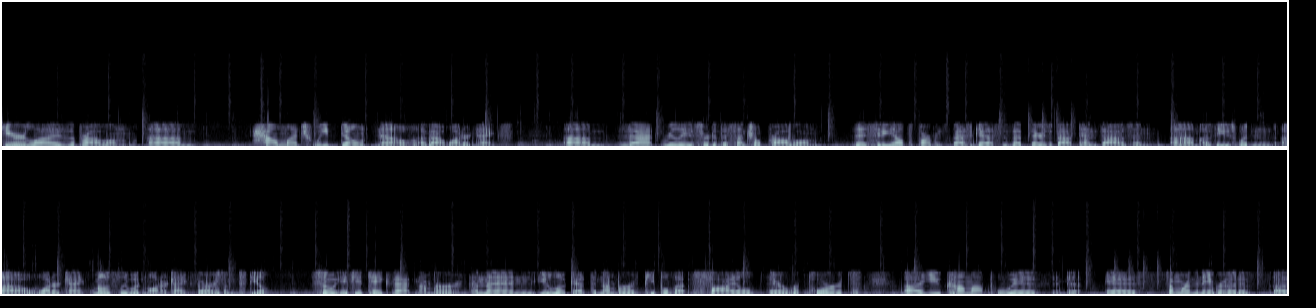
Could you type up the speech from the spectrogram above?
Here lies the problem: um, how much we don't know about water tanks. Um, that really is sort of the central problem the city health department's best guess is that there's about 10,000 um, of these wooden uh, water tanks, mostly wooden water tanks. There are some steel. So if you take that number and then you look at the number of people that filed their reports, uh, you come up with uh, somewhere in the neighborhood of uh,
